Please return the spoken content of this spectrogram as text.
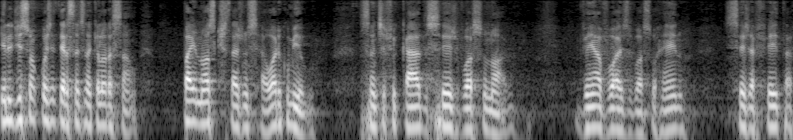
ele disse uma coisa interessante naquela oração. Pai nosso que estás no céu, ore comigo. Santificado seja o vosso nome Venha a voz do vosso reino, seja feita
